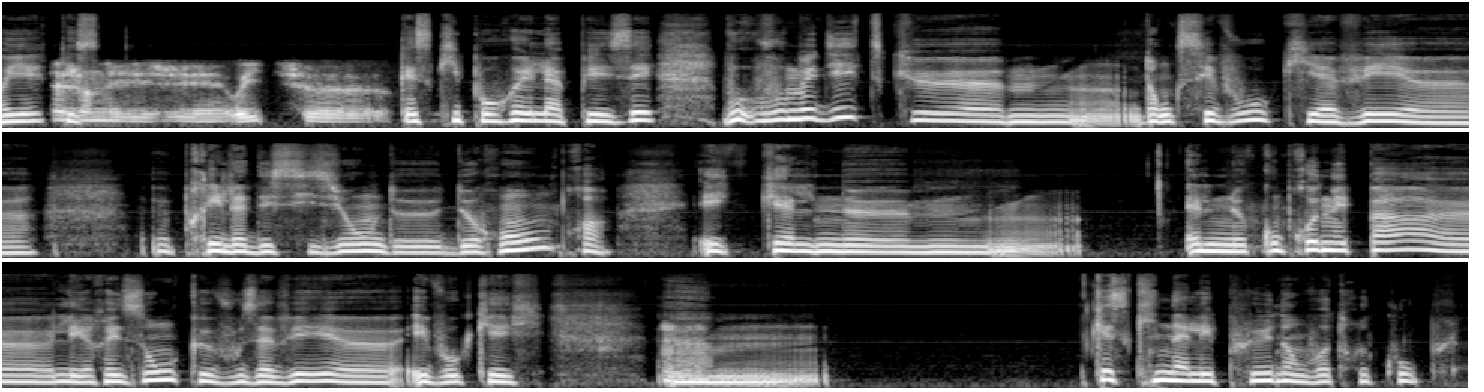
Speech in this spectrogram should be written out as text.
Vous voyez Qu'est-ce ai oui je qui pourrait l'apaiser? Vous, vous me dites que euh, donc c'est vous qui avez euh, euh, pris la décision de, de rompre et qu'elle ne elle ne comprenait pas euh, les raisons que vous avez euh, évoquées. Euh, Qu'est-ce qui n'allait plus dans votre couple?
